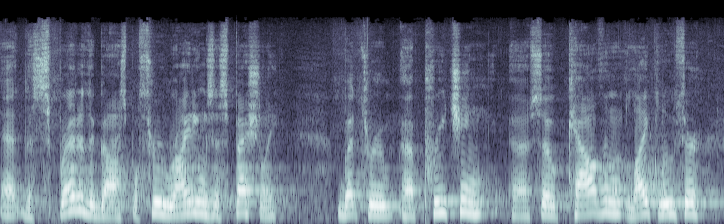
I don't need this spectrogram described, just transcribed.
uh, the spread of the gospel through writings especially, but through uh, preaching. Uh, so Calvin, like Luther,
